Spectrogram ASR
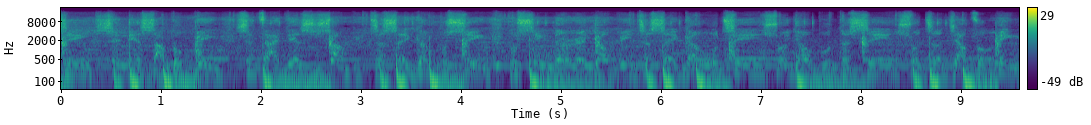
金，谁年少多病？谁在电视上比这谁更不幸？不幸的人又比这谁更无情？说由不得心，说这叫做命。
